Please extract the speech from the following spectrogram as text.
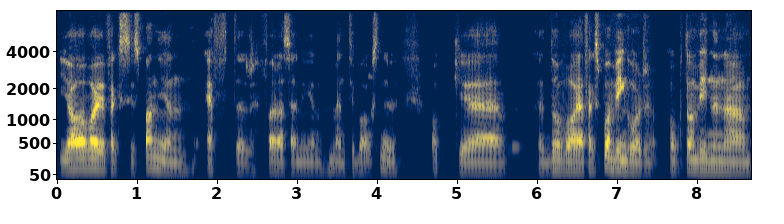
Jag var ju faktiskt i Spanien efter förra sändningen, men tillbaks nu. Och eh, då var jag faktiskt på en vingård och de vinerna,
